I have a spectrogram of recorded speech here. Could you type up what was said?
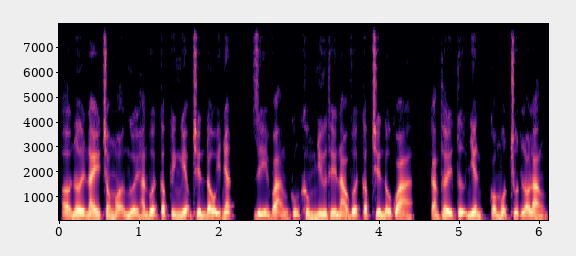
ở nơi này trong mọi người hắn vượt cấp kinh nghiệm chiến đấu ít nhất, dị vang cũng không như thế nào vượt cấp chiến đấu qua, cảm thấy tự nhiên có một chút lo lắng.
